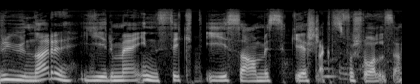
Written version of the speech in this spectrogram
Runar gir meg innsikt i samisk slektsforståelse.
